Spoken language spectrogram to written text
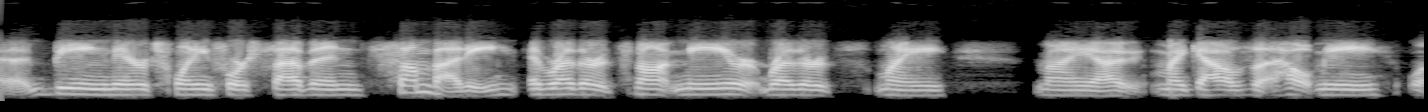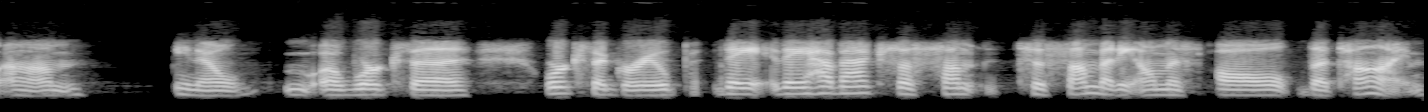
uh, being there 24 7 somebody whether it's not me or whether it's my my uh, my gals that help me um you know uh, work the work the group they they have access some to somebody almost all the time.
